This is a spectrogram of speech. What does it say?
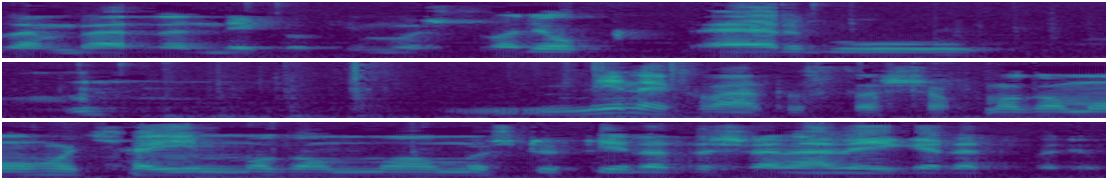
az ember lennék, aki most vagyok. Ergo, minek változtassak magamon, hogyha én magammal most tökéletesen elégedett vagyok.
